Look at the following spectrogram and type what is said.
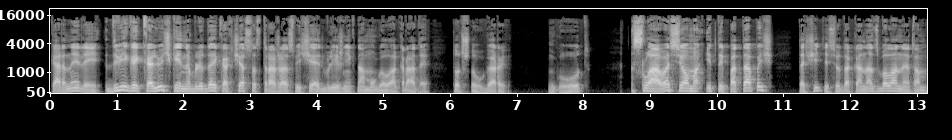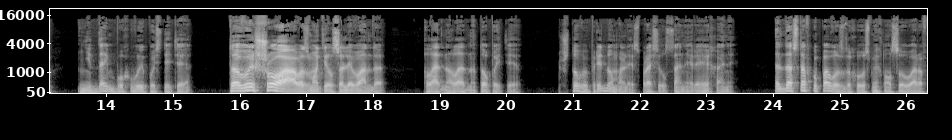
Корнелий, двигай колючки и наблюдай, как часто стража освещает ближний к нам угол окрады, тот, что у горы. Гуд. Слава, Сема и ты, Потапыч, тащите сюда канат с баланетом. Не дай бог выпустите. — Да вы шо? — возмутился Леванда. — Ладно, ладно, топайте. — Что вы придумали? — спросил Саня Реехани. — Доставку по воздуху, — усмехнулся Уваров.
